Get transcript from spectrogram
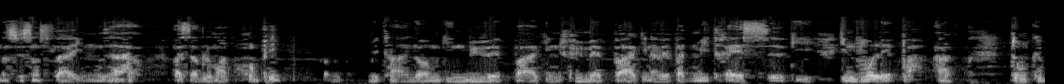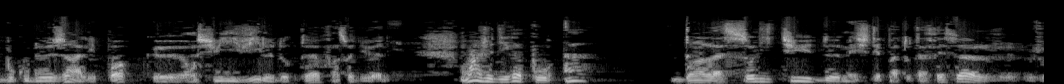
dans ce sens-là, il nous a passablement trompé, comme étant un homme qui ne buvait pas, qui ne fumait pas, qui n'avait pas de maîtresse, qui, qui ne volait pas. Hein. Donc beaucoup de gens à l'époque euh, ont suivi le docteur François Duvalier. Moi, je dirais pour un, dans la solitude, mais je n'étais pas tout à fait seul, je,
